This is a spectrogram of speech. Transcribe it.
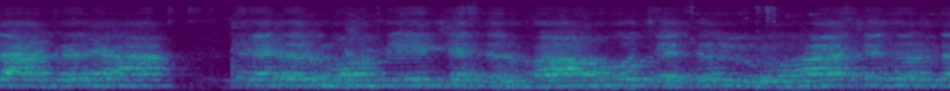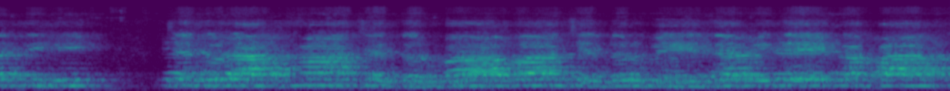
गदाग्रजः चतुर्मोटे चतुर्बाहो चतुर्व्यूहा चतुर्गतिः। चतुरात्मा चतुर्भाव चतुर्वेद विदेकपाः।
